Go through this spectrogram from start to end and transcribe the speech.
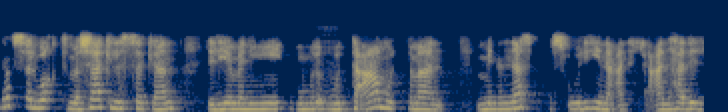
نفس الوقت مشاكل السكن لليمنيين والتعامل كمان من الناس المسؤولين عن عن هذه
